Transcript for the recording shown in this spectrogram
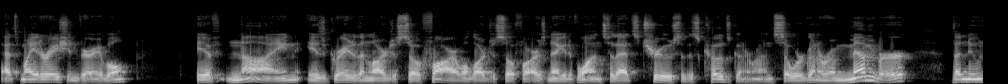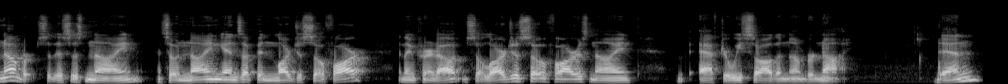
that's my iteration variable. If 9 is greater than largest so far, well largest so far is negative 1, so that's true, so this code's going to run. So we're going to remember the new number. So this is 9, and so 9 ends up in largest so far, and then we print it out. So largest so far is 9 after we saw the number 9. Then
